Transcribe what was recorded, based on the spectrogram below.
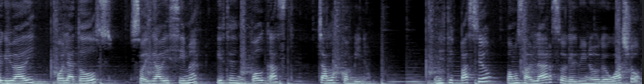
everybody, hola a todos, soy Gaby Zimmer y este es mi podcast Charlas con Vino. En este espacio vamos a hablar sobre el vino uruguayo,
